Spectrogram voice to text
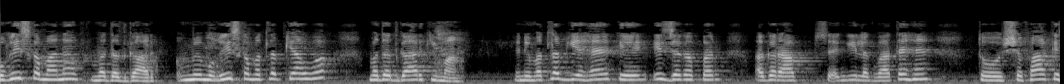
مغیث کا معنی مددگار ام مغیث کا مطلب کیا ہوا مددگار کی ماں یعنی مطلب یہ ہے کہ اس جگہ پر اگر آپ سینگی لگواتے ہیں تو شفا کے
